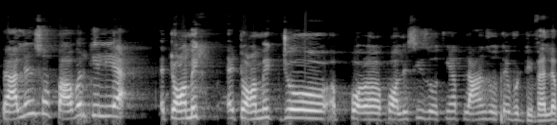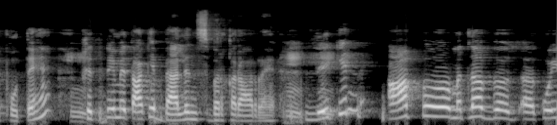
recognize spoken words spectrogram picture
बैलेंस ऑफ़ पावर के लिए एटॉमिक एटॉमिक जो पॉलिसीज़ होती हैं प्लान्स होते हैं वो डेवलप होते हैं खत्ते में ताकि बैलेंस बरकरार रहे। लेकिन आप मतलब कोई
